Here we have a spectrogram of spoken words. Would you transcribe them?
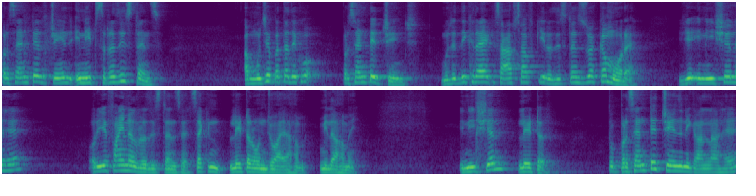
percentage change in its resistance अब मुझे पता देखो परसेंटेज चेंज मुझे दिख रहा है साफ़ साफ़ कि रेजिस्टेंस जो है कम हो रहा है। ये इनिशियल है और ये फाइनल रेजिस्टेंस है। सेकंड लेटर ऑन जो आया हमें, मिला हमें। इनिशियल लेटर तो परसेंटेज चेंज निकालना है।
